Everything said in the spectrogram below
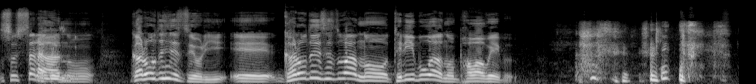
そしたら、あの、餓狼伝説より、えー、餓狼伝説1のテリーボガードのパワーウェーブ。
